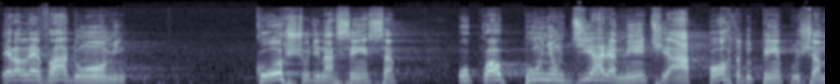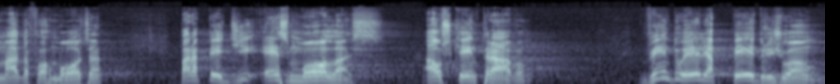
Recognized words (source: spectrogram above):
Era levado um homem coxo de nascença, o qual punham diariamente à porta do templo, chamada Formosa, para pedir esmolas aos que entravam. Vendo ele a Pedro e João,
